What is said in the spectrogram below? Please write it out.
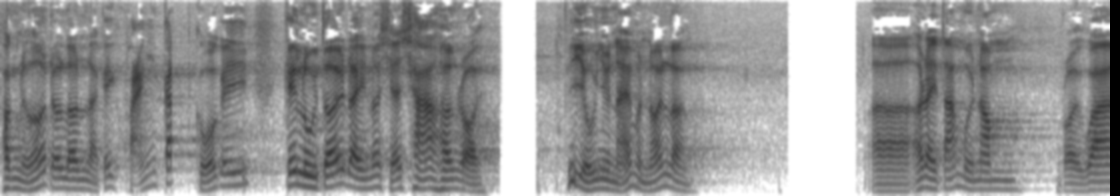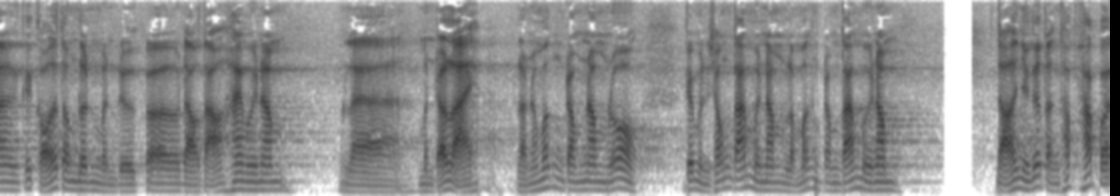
Phần nữa trở lên là cái khoảng cách của cái cái lui tới đây nó sẽ xa hơn rồi ví dụ như nãy mình nói là à, ở đây 80 năm rồi qua cái cõi tâm linh mình được ờ, đào tạo 20 năm là mình trở lại là nó mất 100 năm đúng không? Cái mình sống 80 năm là mất 180 năm. Ở những cái tầng thấp thấp á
